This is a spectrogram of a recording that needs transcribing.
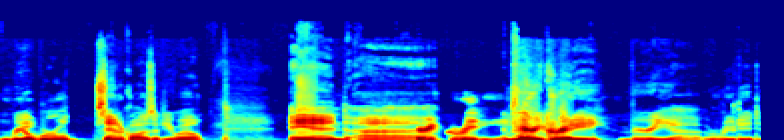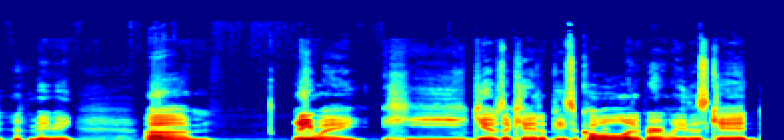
real world Santa Claus, if you will. And uh, Very gritty. very gritty, very uh, rooted, maybe. Um. Anyway, he gives a kid a piece of coal, and apparently this kid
